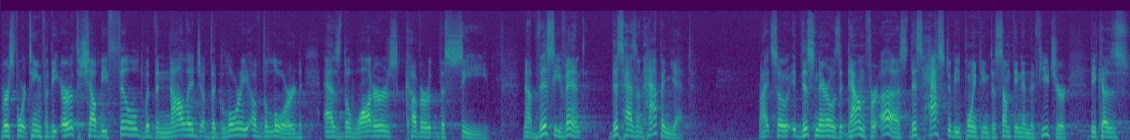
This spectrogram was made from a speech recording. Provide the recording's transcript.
Verse 14 For the earth shall be filled with the knowledge of the glory of the Lord as the waters cover the sea. Now, this event, this hasn't happened yet. Right? So it, this narrows it down for us. This has to be pointing to something in the future because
